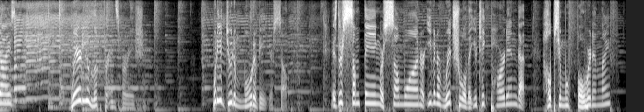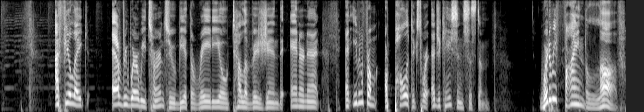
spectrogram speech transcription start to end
Guys, where do you look for inspiration? What do you do to motivate yourself? Is there something or someone or even a ritual that you take part in that helps you move forward in life? I feel like everywhere we turn to, be it the radio, television, the internet, and even from our politics to our education system, where do we find the love?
